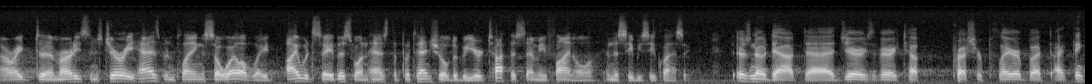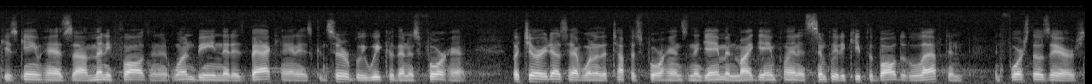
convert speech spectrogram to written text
All right, uh, Marty, since Jerry has been playing so well of late, I would say this one has the potential to be your toughest semifinal in the CBC Classic. There's no doubt. Uh, Jerry's a very tough pressure player, but I think his game has uh, many flaws in it. One being that his backhand is considerably weaker than his forehand. But Jerry does have one of the toughest forehands in the game, and my game plan is simply to keep the ball to the left and, and force those errors.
